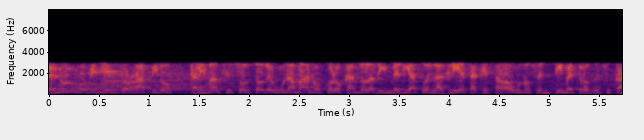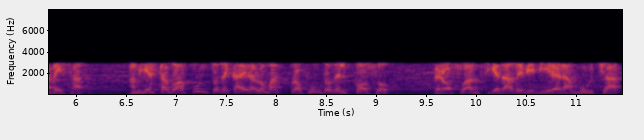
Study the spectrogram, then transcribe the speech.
En un movimiento rápido, Calimán se soltó de una mano colocándola de inmediato en la grieta que estaba a unos centímetros de su cabeza. Había estado a punto de caer a lo más profundo del pozo, pero su ansiedad de vivir era mucha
